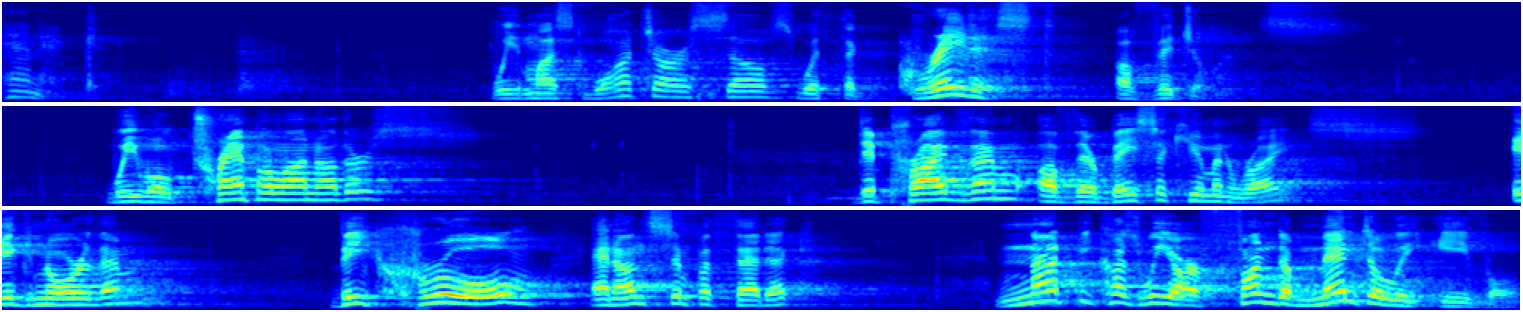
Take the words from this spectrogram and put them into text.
panic, we must watch ourselves with the greatest of vigilance. We will trample on others, deprive them of their basic human rights, ignore them, be cruel and unsympathetic, not because we are fundamentally evil,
